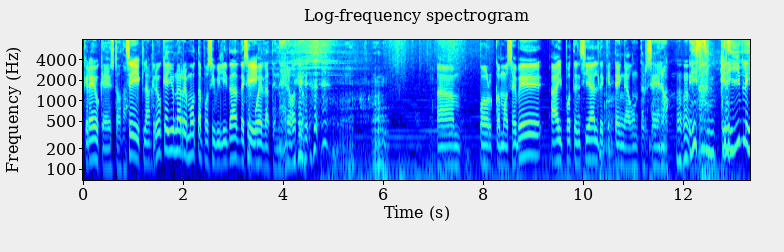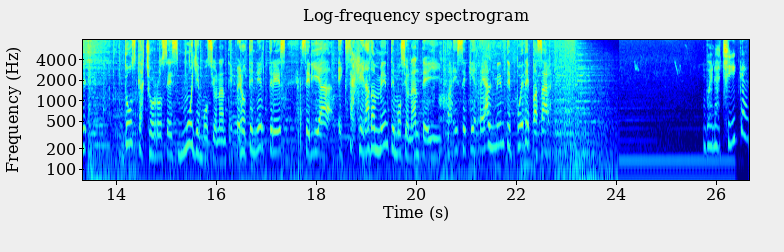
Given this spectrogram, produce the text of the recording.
creo que es todo. Sí, claro. Creo que hay una remota posibilidad de que Sí. pueda tener otro. Am, por como se ve, hay potencial de que tenga un tercero. Es increíble. Dos cachorros es muy emocionante, pero tener tres sería exageradamente emocionante y parece que realmente puede pasar. Buena chica.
